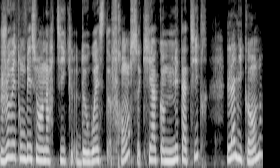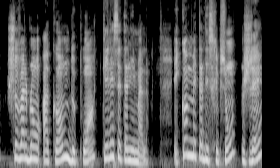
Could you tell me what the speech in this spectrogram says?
je vais tomber sur un article de West France qui a comme méta-titre La licorne, cheval blanc à cornes, de points, quel est cet animal? Et comme méta-description, j'ai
